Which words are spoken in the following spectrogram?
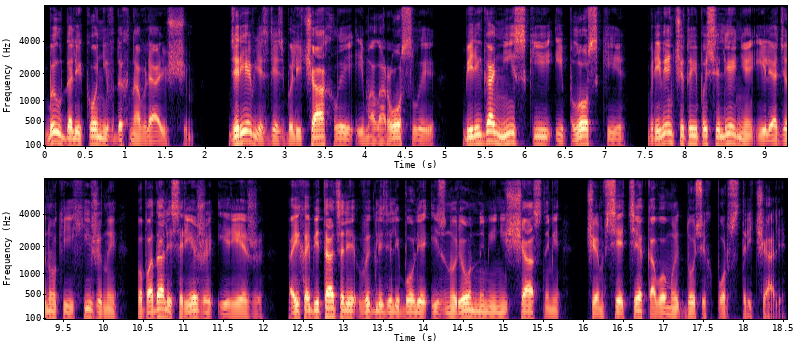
был далеко не вдохновляющим. Деревья здесь были чахлые и малорослые, берега низкие и плоские, бревенчатые поселения или одинокие хижины попадались реже и реже, а их обитатели выглядели более изнуренными и несчастными, чем все те, кого мы до сих пор встречали.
